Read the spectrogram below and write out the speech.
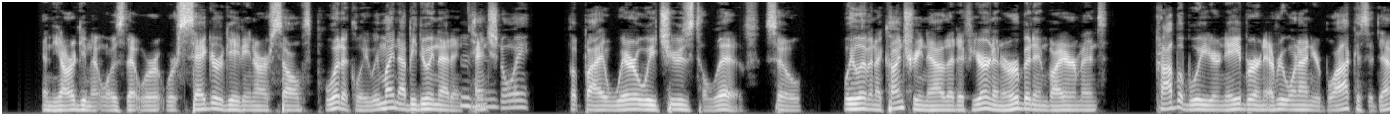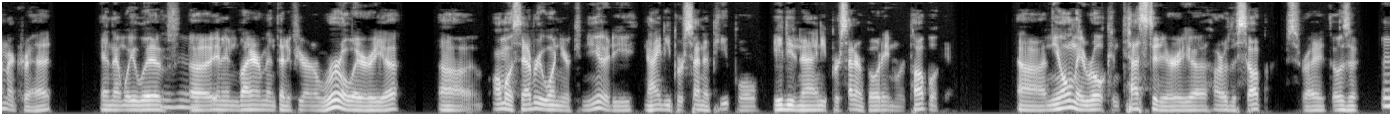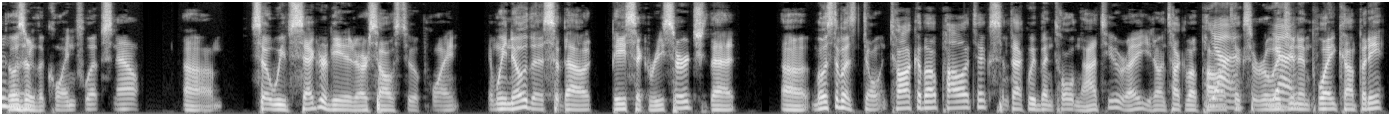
And the argument was that we're, we're segregating ourselves politically. We might not be doing that mm-hmm. intentionally, mm-hmm but by where we choose to live. So we live in a country now that if you're in an urban environment, probably your neighbor and everyone on your block is a Democrat. And then we live mm-hmm. uh, in an environment that if you're in a rural area, uh, almost everyone in your community, 90% of people, 80 to 90% are voting Republican. Uh, and the only real contested area are the suburbs, right? Those are, mm-hmm. those are the coin flips now. Um, so we've segregated ourselves to a point, and we know this about basic research that uh, most of us don't talk about politics. In fact, we've been told not to, right? You don't talk about politics yeah, or religion yeah. in polite company.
